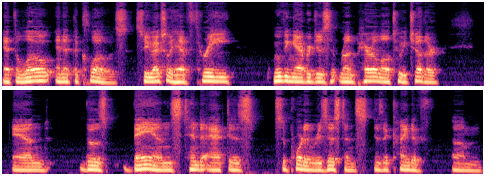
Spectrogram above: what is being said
at the low, and at the close. So you actually have three moving averages that run parallel to each other, and those bands tend to act as support and resistance as a kind of um,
